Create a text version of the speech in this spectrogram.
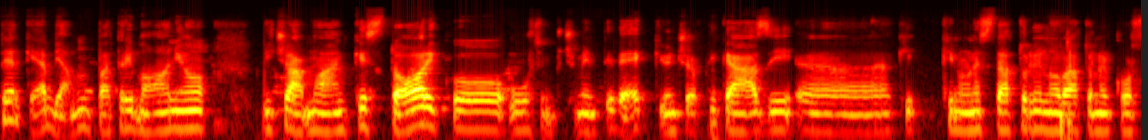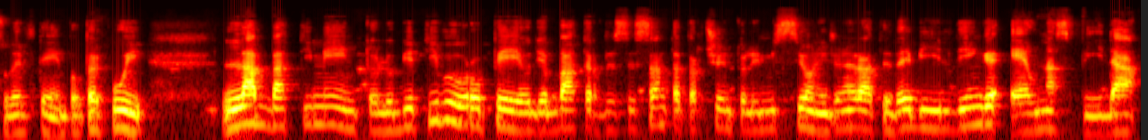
perché abbiamo un patrimonio diciamo anche storico o semplicemente vecchio in certi casi eh, che, che, non è stato rinnovato nel corso del tempo. Per cui l'abbattimento, l'obiettivo europeo di abbattere del 60% le emissioni generate dai building è una sfida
